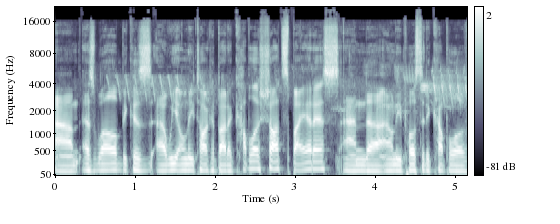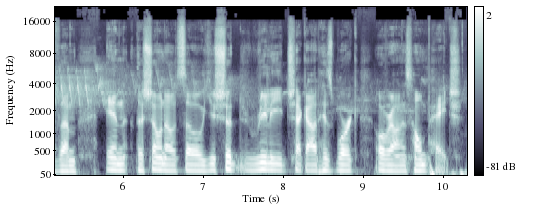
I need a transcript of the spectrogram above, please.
Um, as well, because uh, we only talked about a couple of shots by Erez, and uh, I only posted a couple of them in the show notes. So you should really check out his work over on his homepage.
